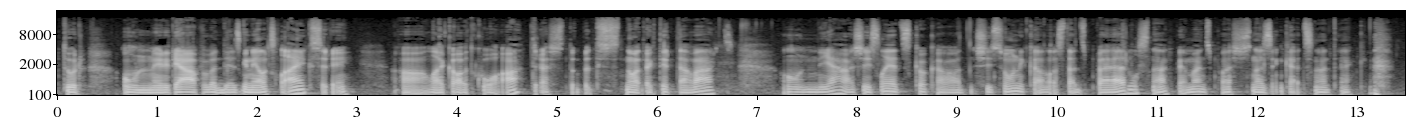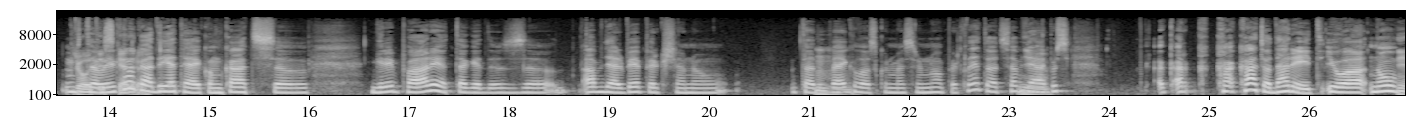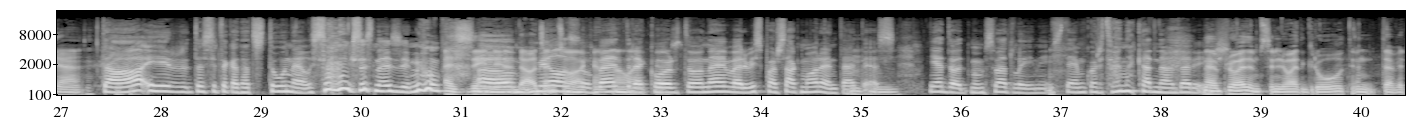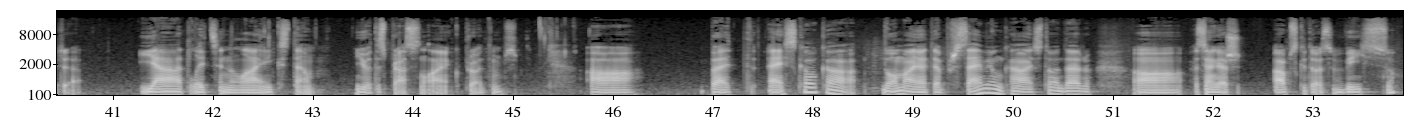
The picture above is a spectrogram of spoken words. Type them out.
Tur un ir jāpavada diezgan ilgs laiks arī. Uh, lai kaut ko atrastu, bet tas noteikti ir tā vērts. Un jā, šīs lietas, kā šīs unikālās tādas pērles nāk pie manis pašas. Nezinu, kā tas notiek. Tev ir kaut kāda ieteikuma, kāds uh, grib pāriet tagad uz uh, apģērbu iepirkšanu tādu mm -hmm. veikalos, kur mēs varam nopirkt lietotus apģērbus. Jā ar, kā, kā to darīt. Jo nu, yeah. tā ir, tas ir tā tāds tunelis, liekas, es nezinu. Es zinu, jā, um, milzu bedre, kur tu nevari vispār sākt orientēties. Mm -hmm. Iedod mums vadlīnijas tiem, kuri to nekad nav darījuši. Ne, protams, ir ļoti grūti, un tev ir jāatlicina laiks tam, jo tas prasa laiku, protams. Uh, bet es kaut kā domājot par sevi un kā es to daru, uh, es vienkārši apskatos visu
